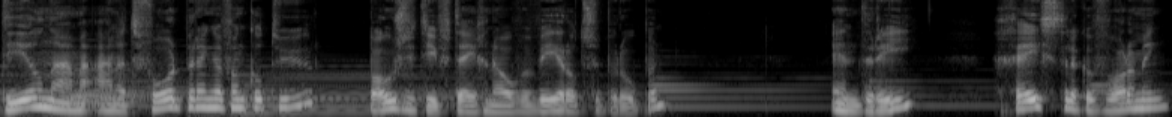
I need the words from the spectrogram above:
Deelname aan het voortbrengen van cultuur, positief tegenover wereldse beroepen. En 3. Geestelijke vorming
